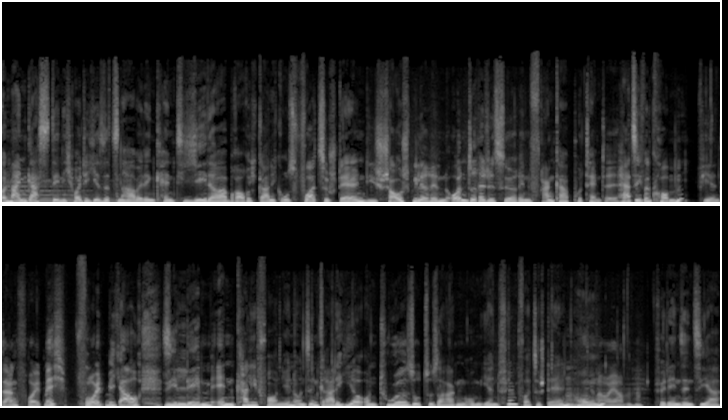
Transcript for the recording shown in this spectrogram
Und meinen Gast, den ich heute hier sitzen habe, den kennt jeder, brauche ich gar nicht groß vorzustellen. Die Schauspielerin und Regisseurin Franka Potente. Herzlich willkommen. Vielen Dank, freut mich. Freut mich auch. Sie leben in Kalifornien und sind gerade hier on Tour sozusagen, um ihren Film vorzustellen. Mhm, Home. Genau, ja. Mhm. Für den sind Sie ja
